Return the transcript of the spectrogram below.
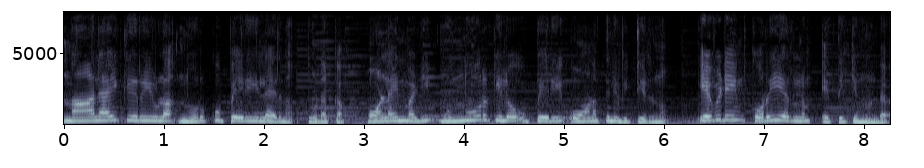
നാലായി കീറിയുള്ള നുറുക്കുപ്പേരിയിലായിരുന്നു തുടക്കം. ഓൺലൈൻ വഴി മുന്നൂറ് കിലോ ഉപ്പേരി ഓണത്തിന് വിറ്റിരുന്നു. എവിടെയും കൊറിയറിലും എത്തിക്കുന്നുണ്ട്.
